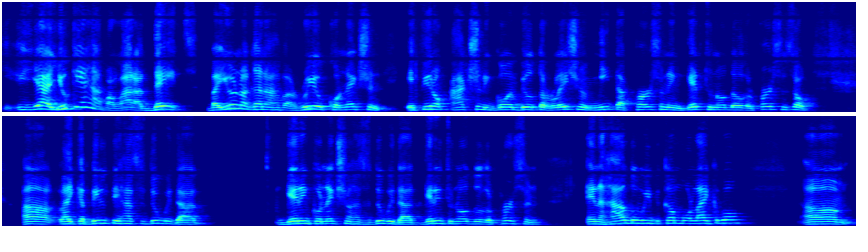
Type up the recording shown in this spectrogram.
yeah you can have a lot of dates but you're not gonna have a real connection if you don't actually go and build a relationship meet that person and get to know the other person so uh likability has to do with that getting connection has to do with that getting to know the other person and how do we become more likable um,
